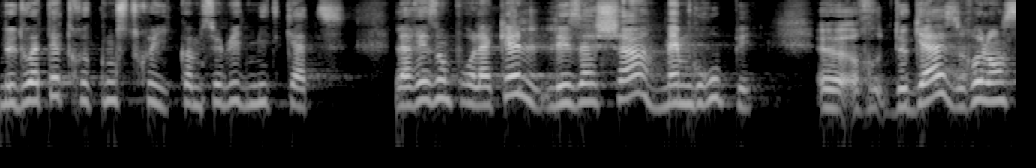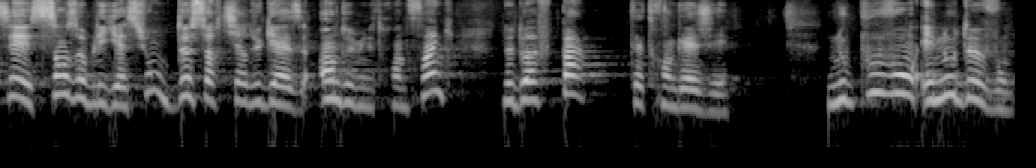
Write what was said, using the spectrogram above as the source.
ne doit être construit comme celui de Midcat. La raison pour laquelle les achats, même groupés, euh, de gaz relancés sans obligation de sortir du gaz en 2035 ne doivent pas être engagés. Nous pouvons et nous devons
